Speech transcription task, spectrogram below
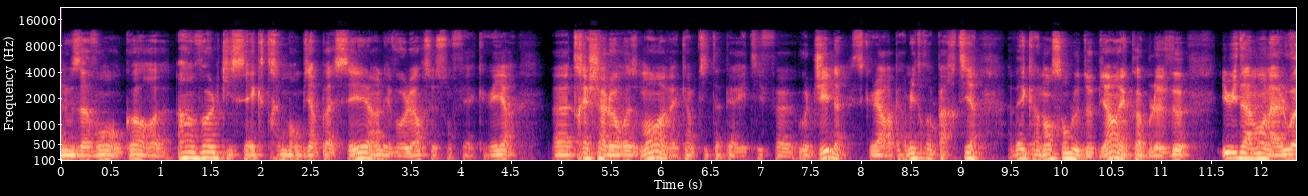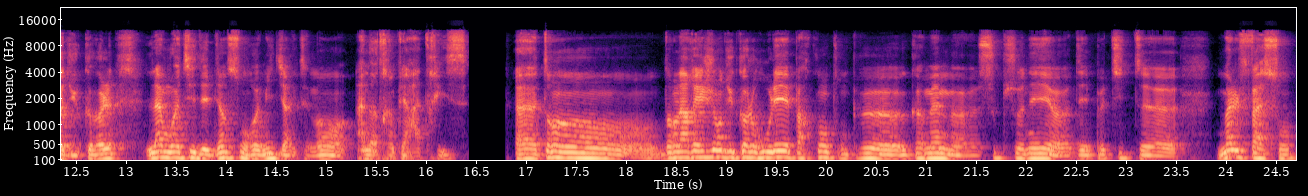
nous avons encore un vol qui s'est extrêmement bien passé. Hein. les voleurs se sont fait accueillir euh, très chaleureusement avec un petit apéritif euh, au gin, ce qui leur a permis de repartir avec un ensemble de biens. Et comme le veut évidemment la loi du col, la moitié des biens sont remis directement à notre impératrice. Euh, dans, dans la région du col roulé, par contre, on peut quand même soupçonner des petites malfaçons.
